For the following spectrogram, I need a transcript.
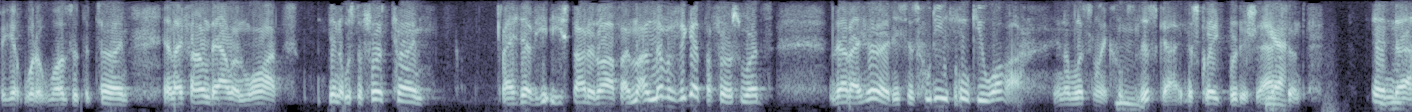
forget what it was at the time, and I found Alan Watts. And it was the first time I had, he started off, I'll never forget the first words that I heard. He says, who do you think you are? And I'm listening like, who's mm. this guy, this great British accent? Yeah. And uh,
